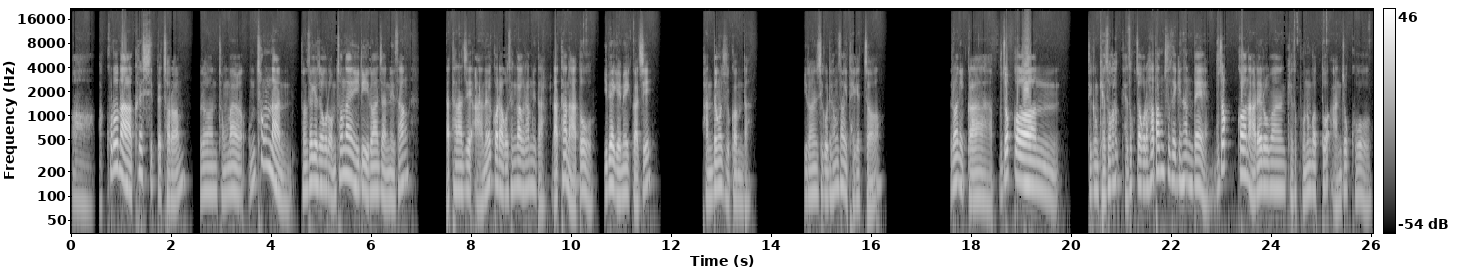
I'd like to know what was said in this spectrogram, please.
어, 막 코로나 크래시 때처럼 그런 정말 엄청난 전 세계적으로 엄청난 일이 일어나지 않는 이상 나타나지 않을 거라고 생각을 합니다. 나타나도 200MA까지 반등을 줄 겁니다. 이런 식으로 형성이 되겠죠. 그러니까 무조건 지금 계속 계속적으로 하방 추세긴 한데 무조건 아래로만 계속 보는 것도 안 좋고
